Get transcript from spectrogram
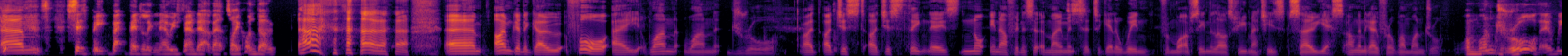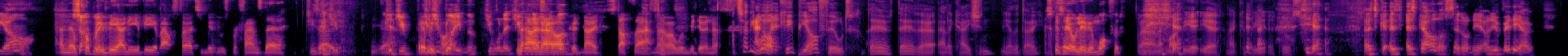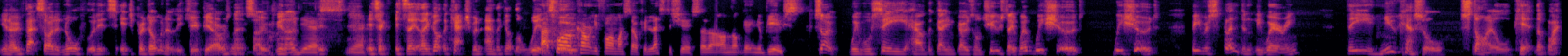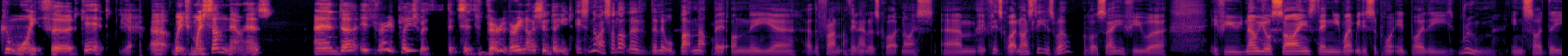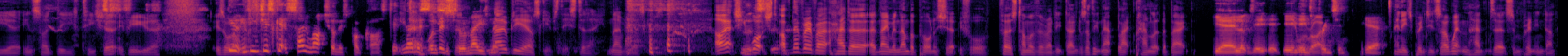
you? Um, Says Pete, backpedaling now. He's found out about Taekwondo. um, I'm going to go for a one-one draw. I, I just, I just think there's not enough in us at the moment to, to get a win from what I've seen the last few matches. So yes, I'm going to go for a one-one draw. One-one draw. There we are. And there'll So probably we- be only be about 30 Middlesbrough fans there. Do you So, think? Could you yeah, could you could you fine. blame them? Do you want to? Do you No, want no, to travel? I could no stuff that. That's No, all. I wouldn't be doing that. I'll tell you And what, I- QPR filled their their uh, allocation the other day. It's because they all live in Watford. Well, that might be it. Yeah, that could be it. Of course. Yeah, as, as as Carlos said on your on your video, you know that side of Northwood, it's it's predominantly QPR, isn't it? So you know, Yes, yeah. it's a it's a, they got the catchment and they got the win. That's why I Boo. currently find myself in Leicestershire so that I'm not getting abuse. So we will see how the game goes on Tuesday, when we should we should be resplendently wearing the Newcastle style kit, the black and white third kit, Yep. uh, which my son now has, and uh, is very pleased with. Thinks it's very very nice indeed. It's nice. I like the, the little button up bit on the uh, at the front. I think that looks quite nice. Um, it fits quite nicely as well. I've got to say, if you uh, if you know your size, then you won't be disappointed by the room inside the uh, inside the t-shirt. If you uh, is all You, I'm gonna you say. just get so much on this podcast. It You never do. ceases Well, to listen, amaze me. Nobody else gives this today. Nobody else gives this. I actually watched. I've never ever had a, a name and number put on a shirt before. First time I've ever had it done because I think that black panel at the back Yeah, it looks. It, it, it needs right. printing. Yeah, it needs printing. So I went and had uh, some printing done.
